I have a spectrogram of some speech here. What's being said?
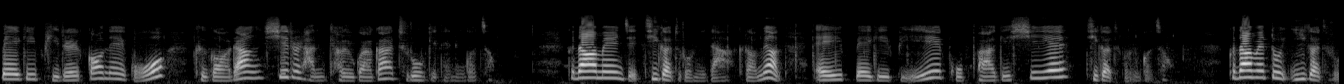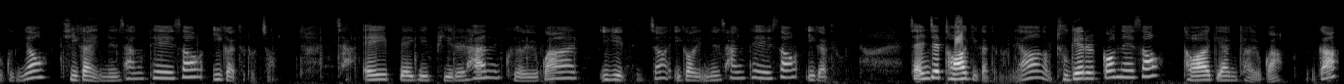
빼기 B를 꺼내고 그거랑 C를 한 결과가 들어오게 되는 거죠. 그 다음에 이제 D가 들어옵니다. 그러면 A 빼기 B 곱하기 C에 D가 들어오는 거죠. 그 다음에 또 2가 들어오군요. D가 있는 상태에서 2가 들어오죠. 자, A 빼기 B를 한 결과 이게 됐죠? 이거 있는 상태에서 2가 들어옵니다. 자, 이제 더하기가 들어오네요. 그럼 두 개를 꺼내서 더하기 한 결과. 그러니까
